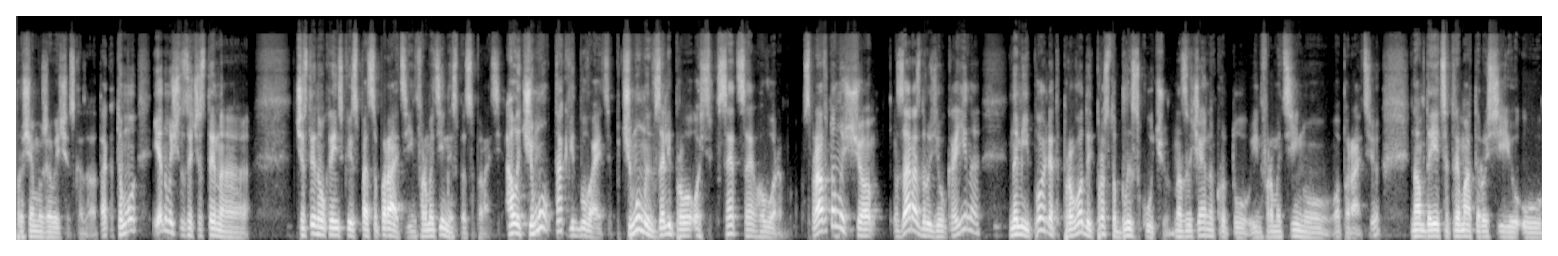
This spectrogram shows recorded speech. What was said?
про що ми вже вище сказали. Так тому я думаю, що це частина. Частина української спецоперації, інформаційних спецоперацій. Але чому так відбувається? Чому ми взагалі про ось все це говоримо? Справа в тому, що зараз, друзі, Україна, на мій погляд, проводить просто блискучу, надзвичайно круту інформаційну операцію. Нам вдається тримати Росію у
